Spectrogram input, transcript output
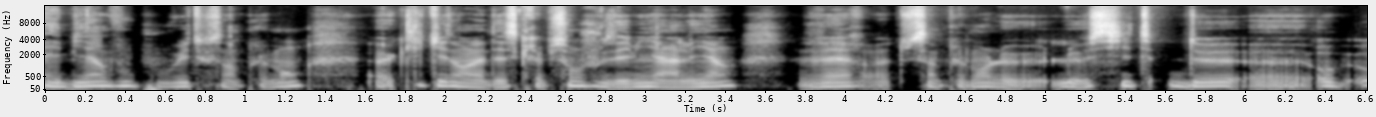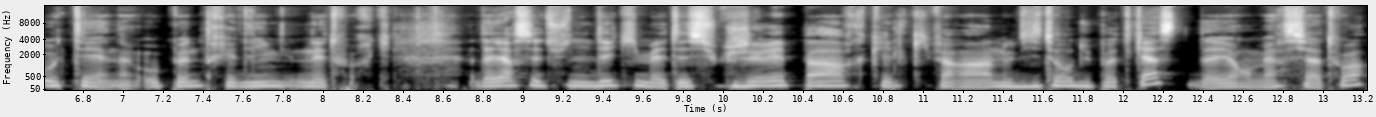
eh bien vous pouvez tout simplement euh, cliquer dans la description, je vous ai mis un lien vers euh, tout simplement le, site de euh, OTN, Open Trading Network. D'ailleurs c'est une idée qui m'a été suggérée par par un auditeur du podcast, d'ailleurs merci à toi,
